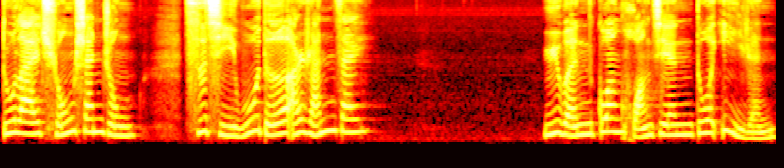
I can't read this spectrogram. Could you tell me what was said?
独来穷山中，此岂无德而然哉？余闻光黄间多异人，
